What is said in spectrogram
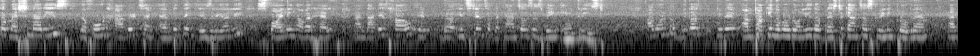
The machineries, the food habits, and everything is really spoiling our health, and that is how it, the incidence of the cancers is being increased. I want to because today I'm talking about only the breast cancer screening program, and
